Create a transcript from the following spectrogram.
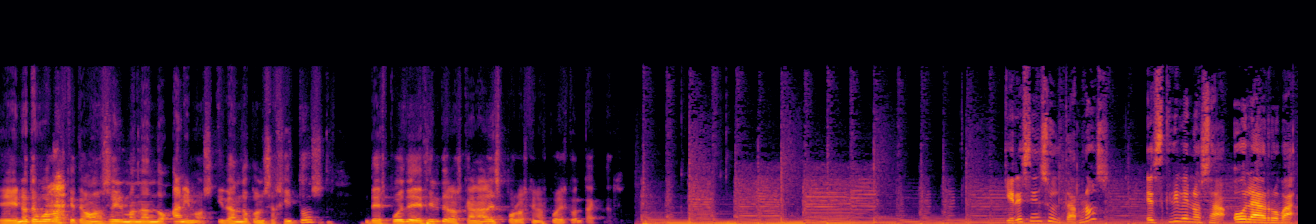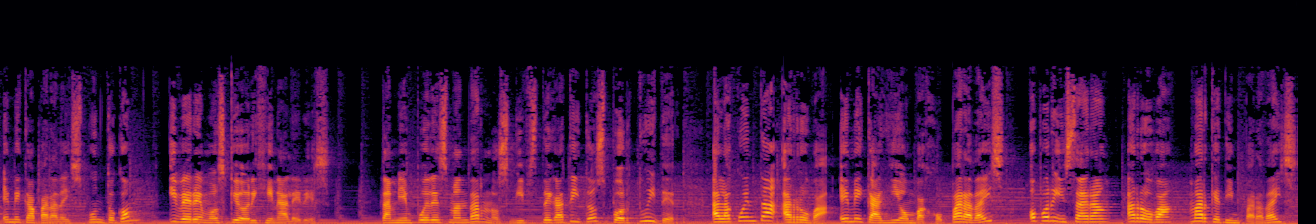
eh, no te muevas que te vamos a seguir mandando ánimos y dando consejitos después de decirte los canales por los que nos puedes contactar. ¿Quieres insultarnos? Escríbenos a hola.mkparadise.com y veremos qué original eres. También puedes mandarnos gifs de gatitos por Twitter a la cuenta arroba mk-paradise o por Instagram arroba marketingparadise.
